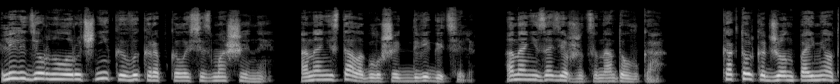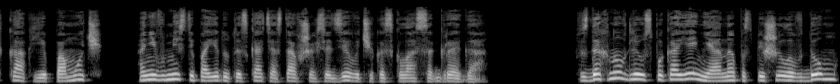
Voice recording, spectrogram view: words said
Лили дернула ручник и выкарабкалась из машины. Она не стала глушить двигатель. Она не задержится надолго. Как только Джон поймет, как ей помочь, они вместе поедут искать оставшихся девочек из класса Грега. Вздохнув для успокоения, она поспешила в дом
